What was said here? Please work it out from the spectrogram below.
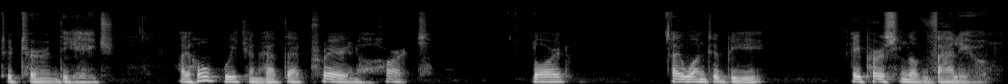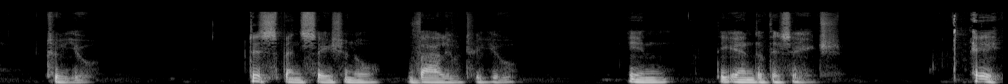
to turn the age. I hope we can have that prayer in our heart. Lord, I want to be a person of value to you, dispensational value to you in the end of this age. A,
